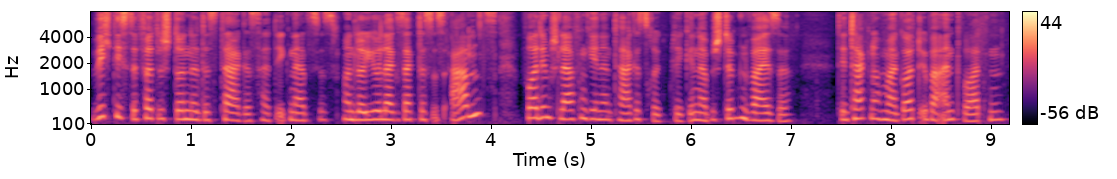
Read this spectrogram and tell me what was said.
wichtigste Viertelstunde des Tages, hat Ignatius von Loyola gesagt, das ist abends vor dem schlafengehenden Tagesrückblick in einer bestimmten Weise. Den Tag nochmal Gott überantworten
